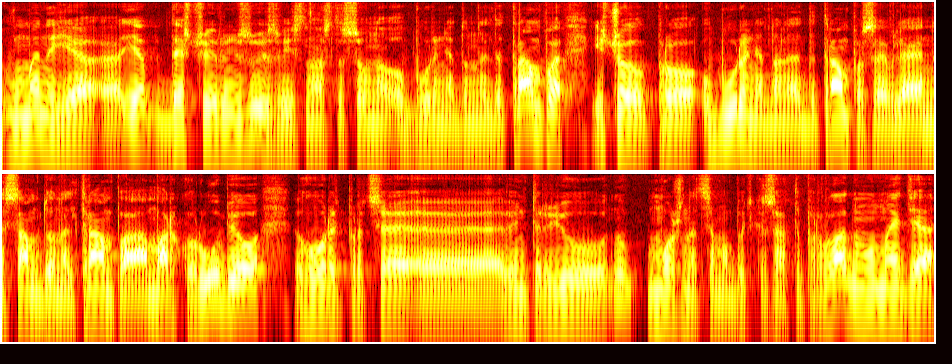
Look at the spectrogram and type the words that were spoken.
у мене є е, я дещо іронізую, звісно, стосовно обурення Дональда Трампа, і що про обурення Дональда Трампа заявляє не сам Дональд Трамп, а Марко Рубіо. Говорить про це е, в інтерв'ю. Ну можна це, мабуть, казати про владному медіа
